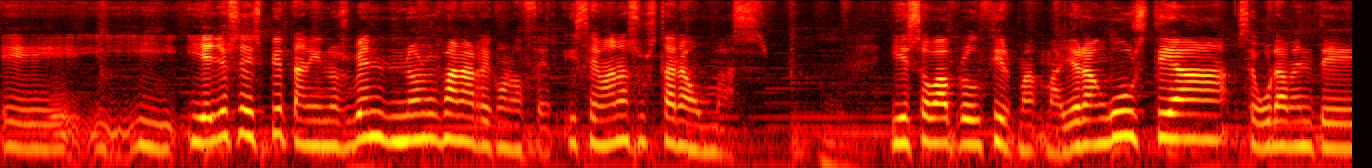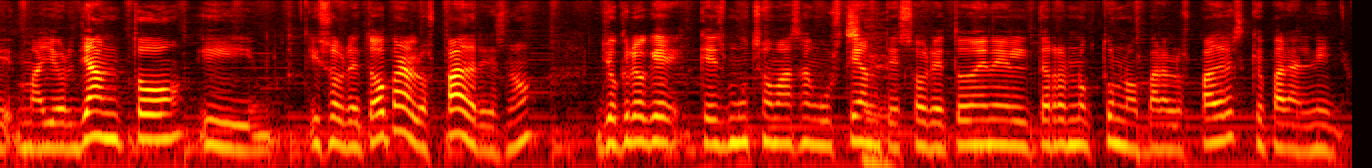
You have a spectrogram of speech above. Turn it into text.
eh, y, y ellos se despiertan y nos ven, no nos van a reconocer y se van a asustar aún más y eso va a producir mayor angustia, seguramente mayor llanto y, sobre todo para los padres, ¿no? Yo creo que, es mucho más angustiante, sobre todo en el terror nocturno, para los padres que para el niño.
